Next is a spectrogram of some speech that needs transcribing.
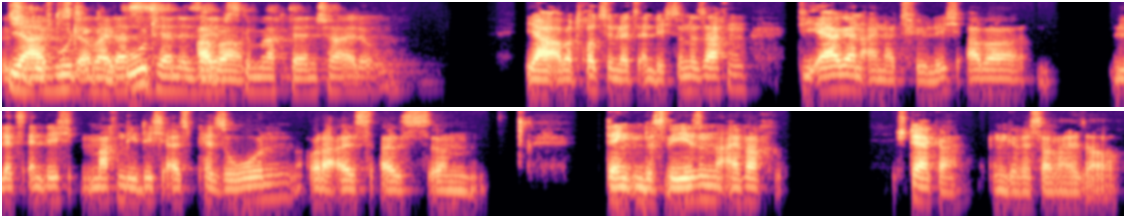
ist Ja, gut, aber halt das gut, ist ja eine aber selbstgemachte Entscheidung. ja, aber trotzdem letztendlich so eine Sachen, die ärgern einen natürlich, aber letztendlich machen die dich als Person oder als, als ähm, denkendes Wesen einfach stärker in gewisser Weise auch.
